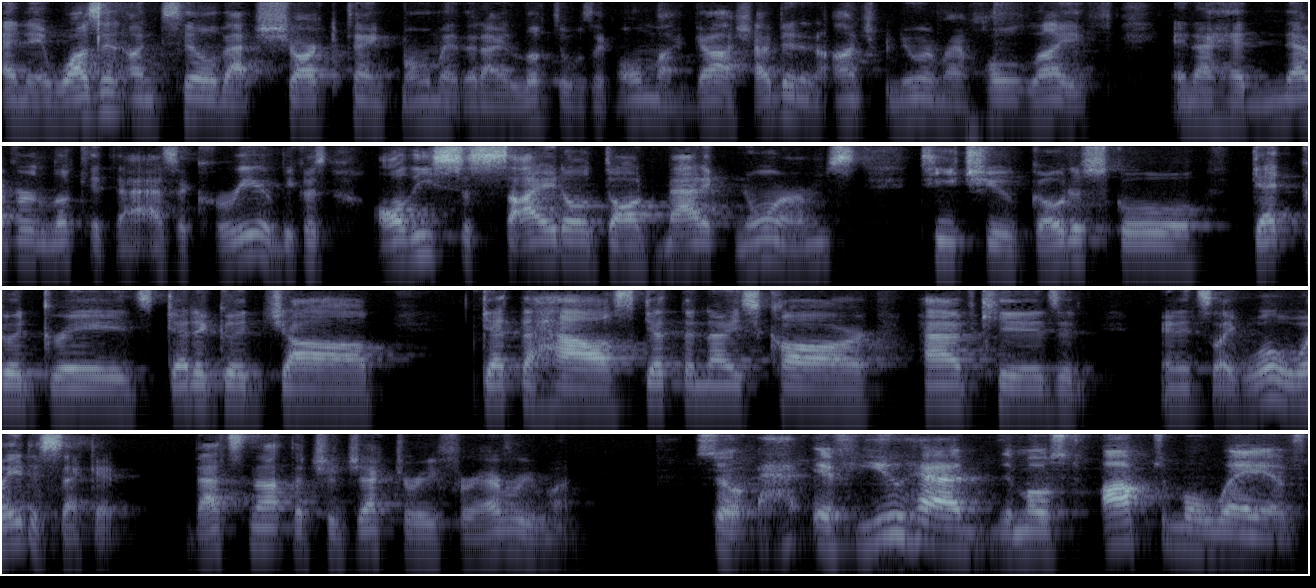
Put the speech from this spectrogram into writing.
And it wasn't until that Shark Tank moment that I looked, it was like, oh my gosh, I've been an entrepreneur my whole life. And I had never looked at that as a career because all these societal dogmatic norms teach you go to school, get good grades, get a good job, get the house, get the nice car, have kids. And, and it's like, well wait a second. That's not the trajectory for everyone. So if you had the most optimal way of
